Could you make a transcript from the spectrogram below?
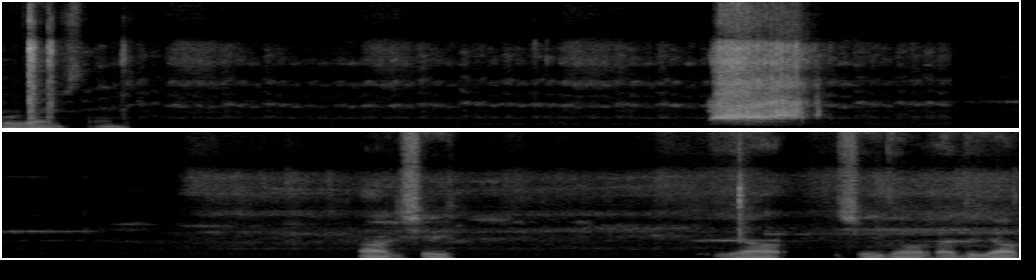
buradaymış tamam. Aa şey ya şey de oradaydı ya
